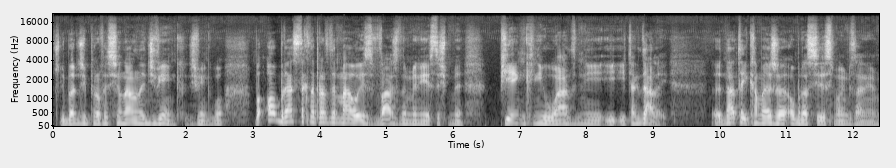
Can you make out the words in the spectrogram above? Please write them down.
czyli bardziej profesjonalny dźwięk, dźwięk bo, bo obraz tak naprawdę mało jest ważny, my nie jesteśmy piękni, ładni i, i tak dalej. Na tej kamerze obraz jest moim zdaniem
